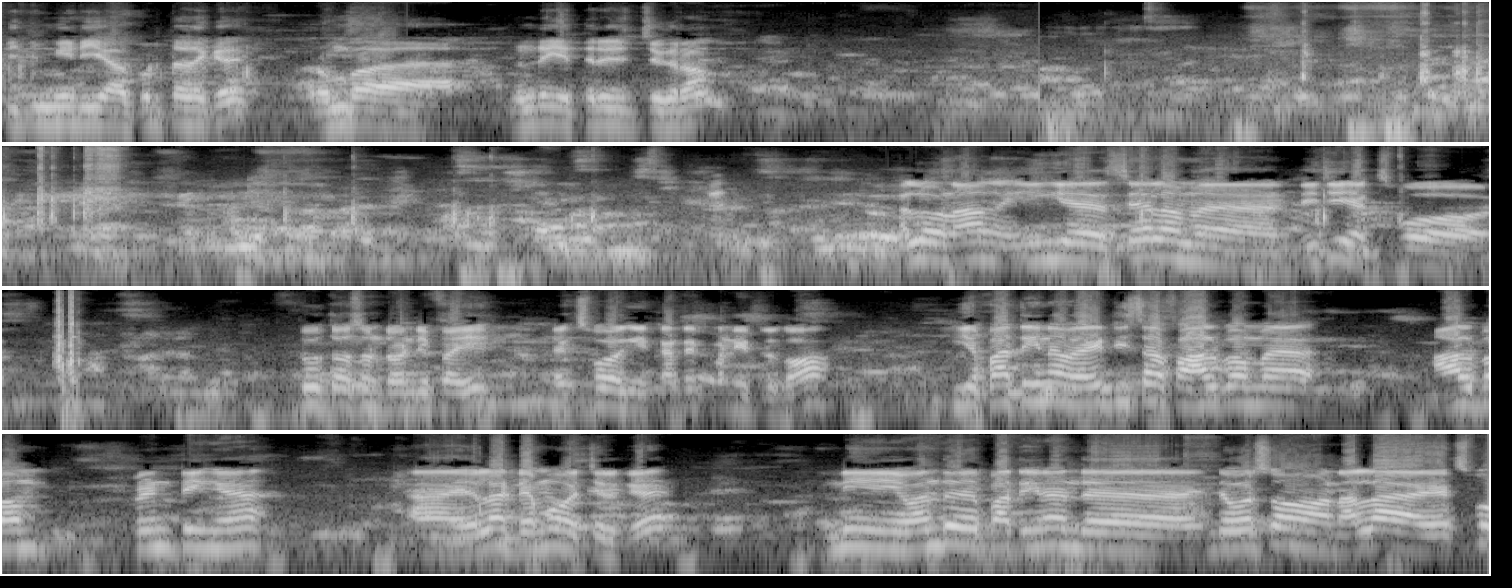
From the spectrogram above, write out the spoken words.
டிஜி மீடியா கொடுத்ததுக்கு ரொம்ப நன்றியை தெரிவிச்சுக்கிறோம். ஹலோ நாங்கள் இங்கே Salem digi expo two thousand twenty five expo இங்கே கண்டக்ட் பண்ணிகிட்ருக்கோம் இங்கே பார்த்தீங்கன்னா varieties of album album printing எல்லாம் டெமோ வச்சுருக்கு. நீ வந்து பார்த்தீங்கன்னா இந்த இந்த வருஷம் நல்லா எக்ஸ்போ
